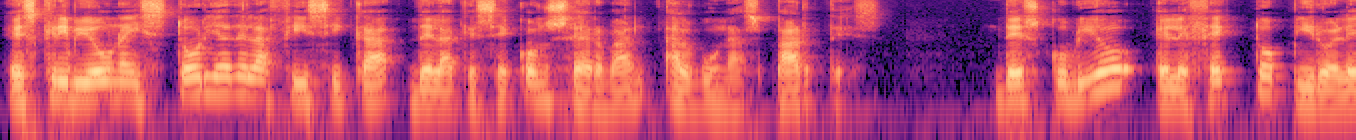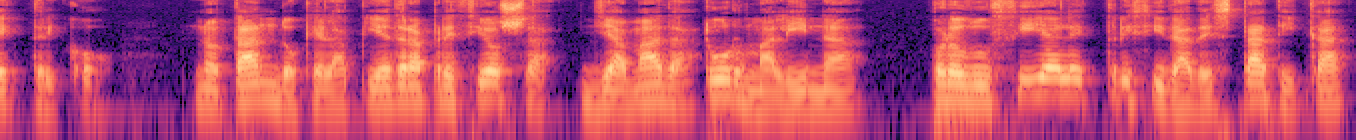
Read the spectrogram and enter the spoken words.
Escribió una historia de la física de la que se conservan algunas partes. Descubrió el efecto piroeléctrico, notando que la piedra preciosa llamada turmalina producía electricidad estática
